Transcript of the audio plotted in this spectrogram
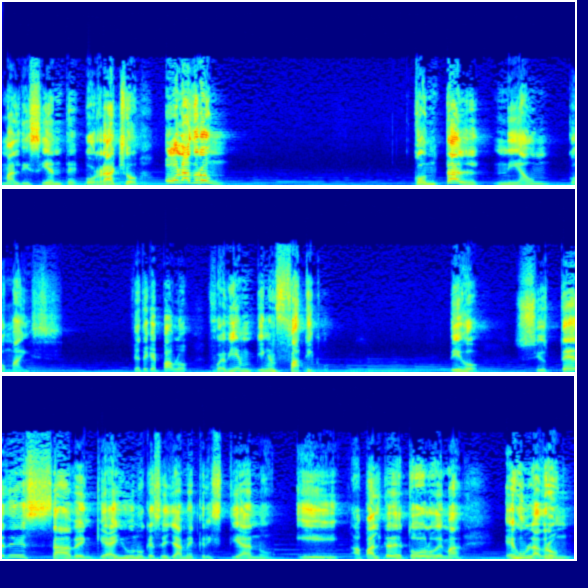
maldiciente, borracho o ladrón, con tal ni aún comáis. Fíjate que Pablo fue bien, bien enfático. Dijo, si ustedes saben que hay uno que se llame cristiano y aparte de todo lo demás es un ladrón,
